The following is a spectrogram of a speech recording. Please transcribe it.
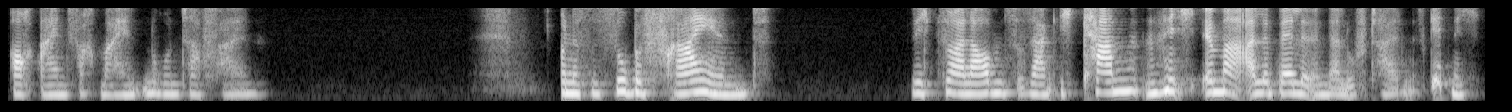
auch einfach mal hinten runterfallen. Und es ist so befreiend, sich zu erlauben zu sagen, ich kann nicht immer alle Bälle in der Luft halten. Es geht nicht.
